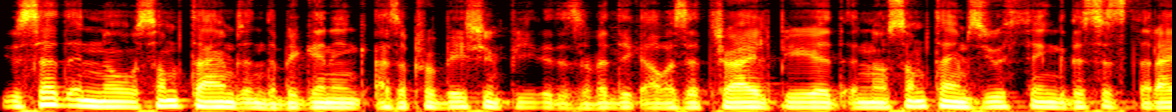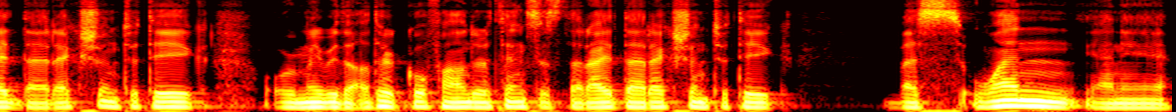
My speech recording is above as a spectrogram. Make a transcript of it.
You said no. sometimes in the beginning as a probation period as a بدك I was a trial period no. sometimes you think this is the right direction to take or maybe the other co-founder thinks it's the right direction to take بس when يعني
